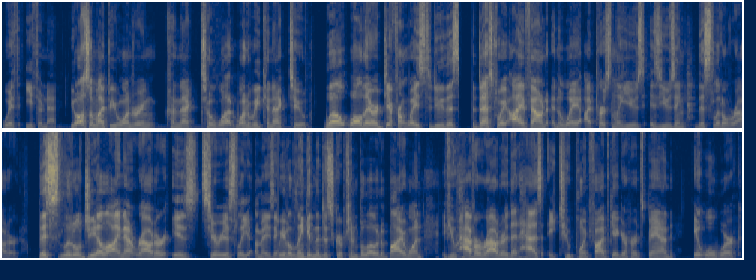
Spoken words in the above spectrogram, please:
with ethernet. You also might be wondering, connect to what? What do we connect to? Well, while there are different ways to do this, the best way I have found and the way I personally use is using this little router. This little GL-iNet router is seriously amazing. We have a link in the description below to buy one. If you have a router that has a 2.5 gigahertz band, it will work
